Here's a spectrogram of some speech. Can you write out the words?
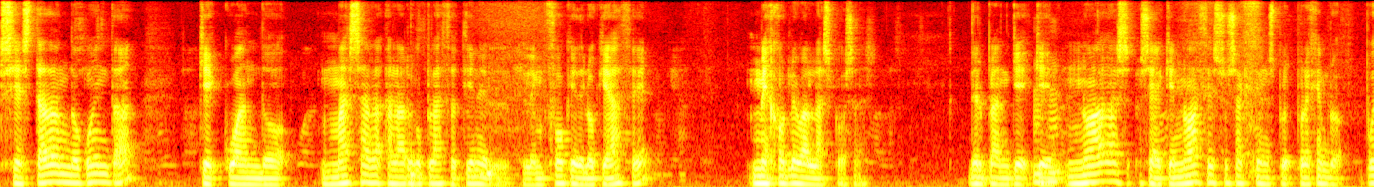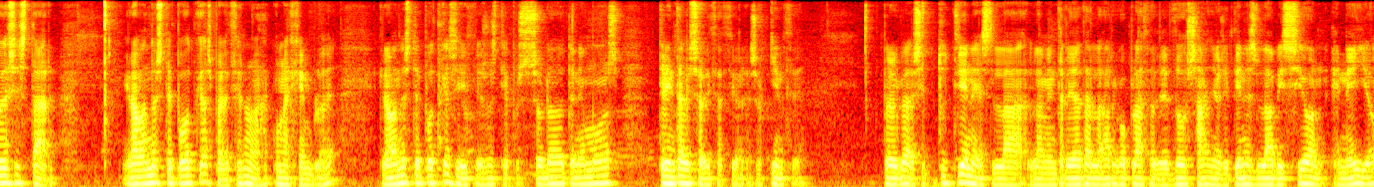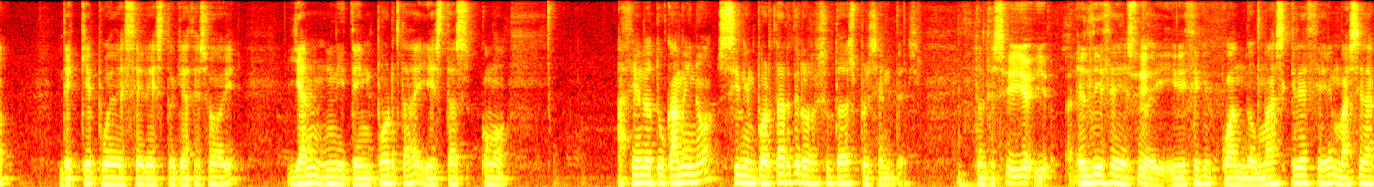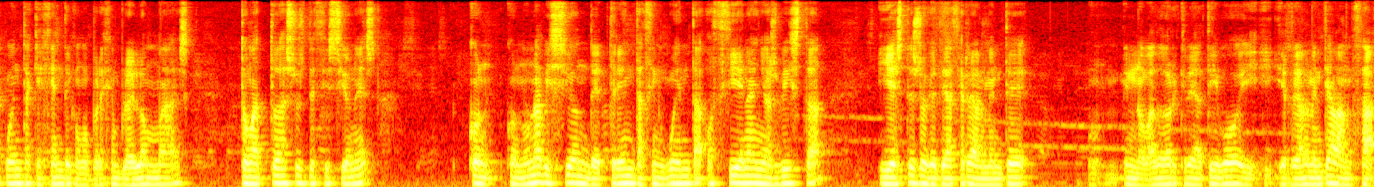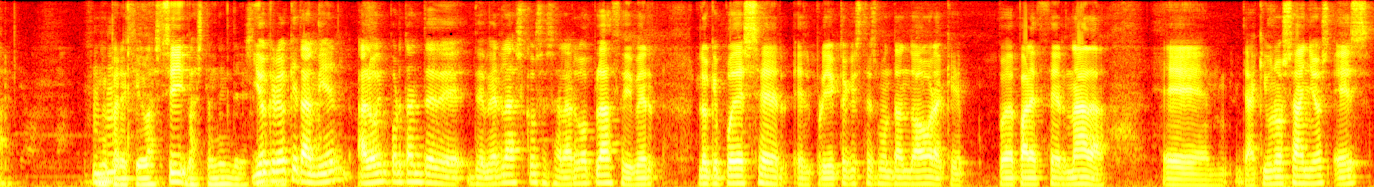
se está dando cuenta que cuando más a, a largo plazo tiene el, el enfoque de lo que hace, mejor le van las cosas. Del plan, que, que no hagas, o sea, que no haces sus acciones. Por, por ejemplo, puedes estar grabando este podcast, para decir una- un ejemplo, ¿eh? Grabando este podcast y dices, hostia, pues solo tenemos 30 visualizaciones o 15. Pero claro, si tú tienes la, la mentalidad a largo plazo de dos años y tienes la visión en ello, de qué puede ser esto que haces hoy, ya ni te importa y estás como haciendo tu camino sin importarte los resultados presentes. Entonces, Sí, yo, yo- él dice esto Sí. y dice que cuando más crece, más se da cuenta que gente como por ejemplo Elon Musk toma todas sus decisiones con, con una visión de 30, 50 o 100 años vista y esto es lo que te hace realmente innovador, creativo y, y- y realmente avanzar. Me pareció bas- Sí, bastante interesante. yo creo que también algo importante de, de ver las cosas a largo plazo y ver lo que puede ser el proyecto que estés montando ahora, que puede parecer nada, eh, de aquí unos años, es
